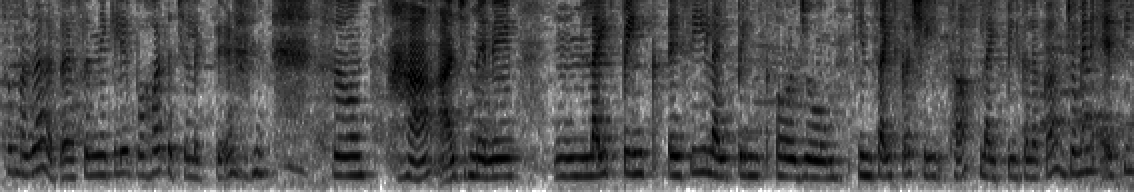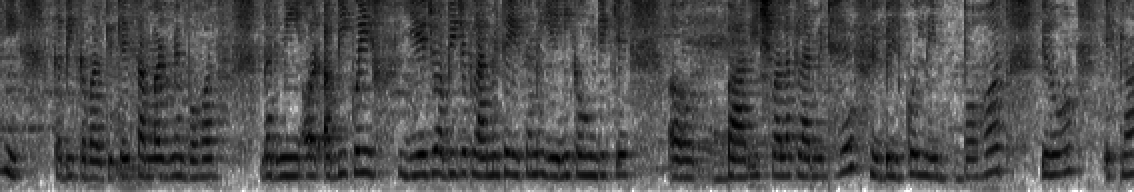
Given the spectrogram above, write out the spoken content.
सो मज़ा आता है सुनने के लिए बहुत अच्छे लगते हैं। सो हाँ आज मैंने लाइट पिंक ऐसी ही लाइट पिंक जो इनसाइड का शेड था लाइट पिंक कलर का जो मैंने ऐसे ही कभी कभार क्योंकि समर में बहुत गर्मी और अभी कोई ये जो अभी जो क्लाइमेट है इसे मैं ये नहीं कहूँगी कि बारिश वाला क्लाइमेट है बिल्कुल नहीं बहुत यू you नो know, इतना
